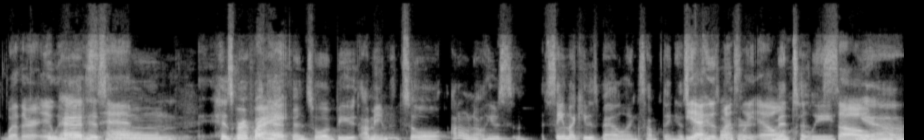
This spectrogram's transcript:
whether it who had his him, own his grandfather right. had mental abuse. I mean, mental. I don't know. He was seemed like he was battling something. His yeah, he was mentally ill. Mentally, so yeah,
